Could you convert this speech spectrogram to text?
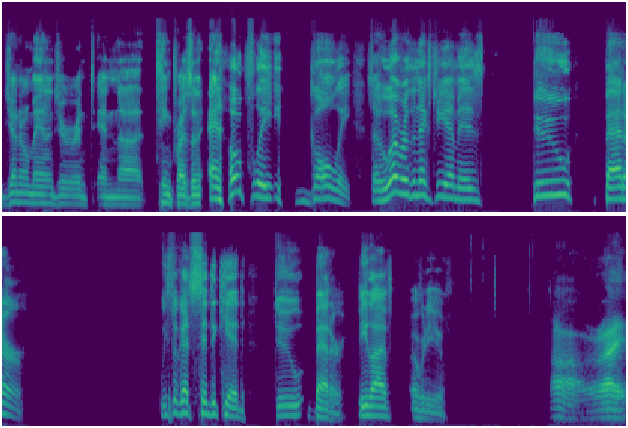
general manager and, and uh, team president, and hopefully goalie. So, whoever the next GM is, do better. We still got Sid the Kid. Do better. B Live. Over to you. All right.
